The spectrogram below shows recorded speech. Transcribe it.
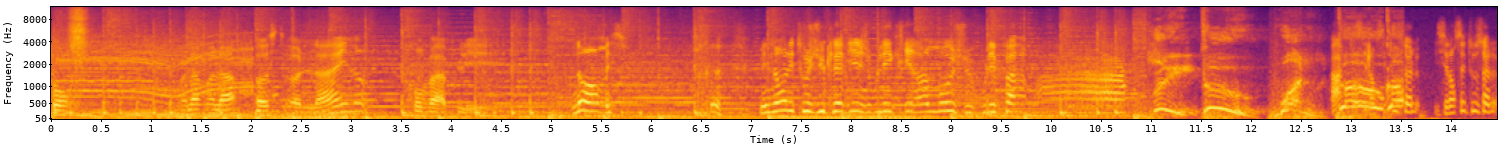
Bon, Voilà, voilà. host online qu'on va appeler. Non, mais mais non, les touches du clavier. Je voulais écrire un mot, je voulais pas. Ah, Ah, il s'est lancé tout seul. Il s'est lancé tout seul.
